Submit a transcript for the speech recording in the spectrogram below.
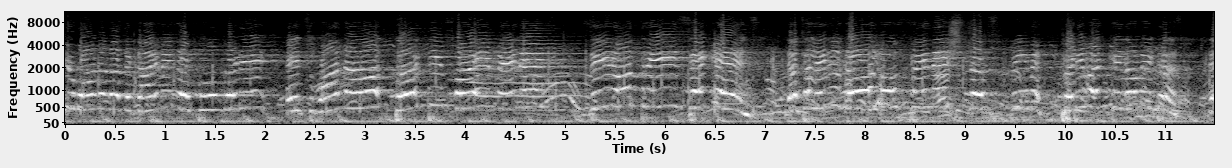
you want to know the timing of Pungadi, it's 1 hour 35 minutes 03 seconds. That's a little girl who finished the 21 kilometers.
